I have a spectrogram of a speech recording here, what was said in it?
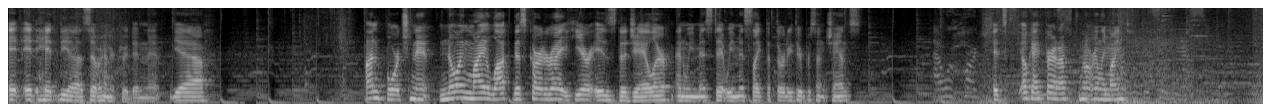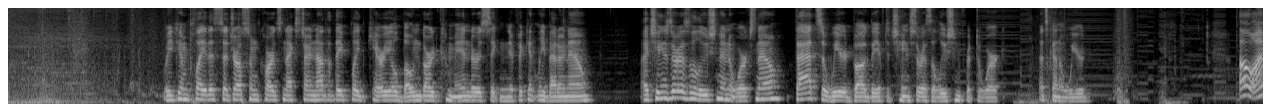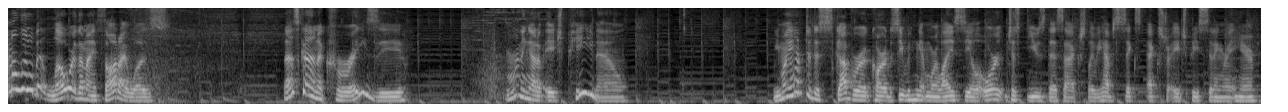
It, it hit the uh, Silverhand Recruit, didn't it? Yeah. Unfortunate. Knowing my luck, this card right here is the Jailer, and we missed it. We missed like the 33% chance. It's, okay, fair enough. Don't really mind. We can play this to draw some cards next turn. Now that they've played Cariel, Bone Guard Commander is significantly better now. I changed the resolution and it works now. That's a weird bug. They have to change the resolution for it to work. That's kind of weird. Oh, I'm a little bit lower than I thought I was. That's kind of crazy. I'm running out of HP now. We might have to discover a card to see if we can get more lifesteal, or just use this actually. We have six extra HP sitting right here.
